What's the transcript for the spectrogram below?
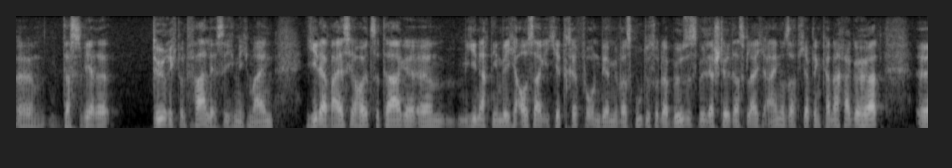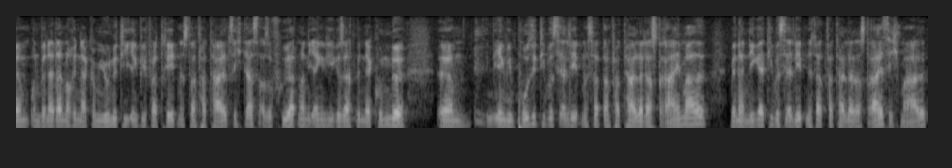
ähm, das wäre töricht und fahrlässig. Und ich meine, jeder weiß ja heutzutage, ähm, je nachdem, welche Aussage ich hier treffe und wer mir was Gutes oder Böses will, der stellt das gleich ein und sagt, ich habe den Kanacher gehört. Ähm, und wenn er dann noch in der Community irgendwie vertreten ist, dann verteilt sich das. Also früher hat man irgendwie gesagt, wenn der Kunde ähm, irgendwie ein positives Erlebnis hat, dann verteilt er das dreimal. Wenn er ein negatives Erlebnis hat, verteilt er das 30 Mal.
